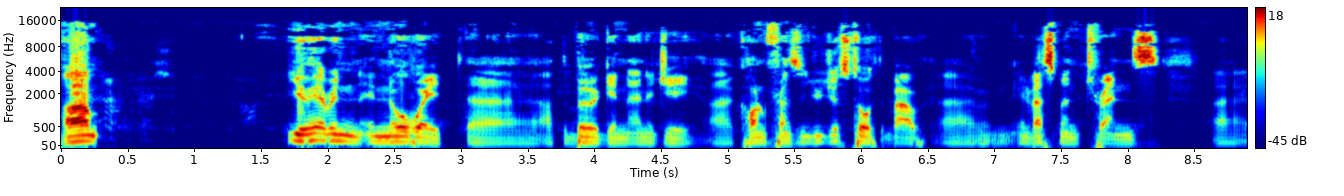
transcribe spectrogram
Um, you're here in, in Norway uh, at the Bergen Energy uh, Conference, and you just talked about um, investment trends, uh,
